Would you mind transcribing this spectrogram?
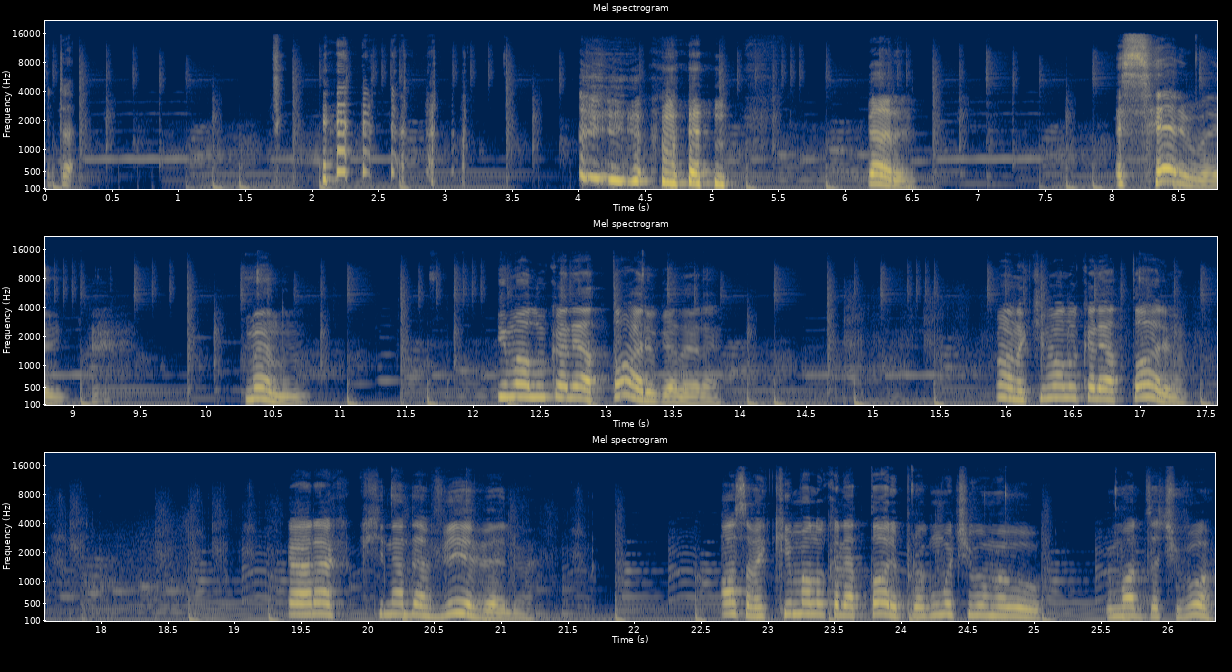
Ele tá... Mano. Cara. É sério, velho. Mano. Que maluco aleatório, galera. Mano, que maluco aleatório. Caraca, que nada a ver, velho. Nossa, velho, que maluco aleatório. Por algum motivo meu, meu modo desativou.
